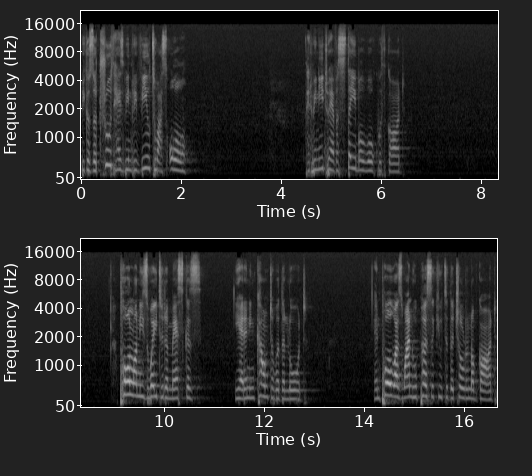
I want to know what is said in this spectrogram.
Because the truth has been revealed to us all that we need to have a stable walk with God. Paul, on his way to Damascus, he had an encounter with the Lord. And Paul was one who persecuted the children of God.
